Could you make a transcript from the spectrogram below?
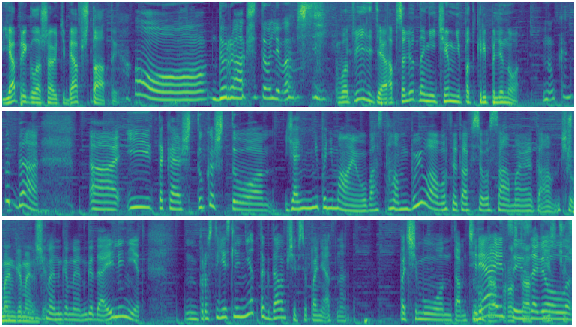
я приглашаю тебя в Штаты. О, дурак что ли вообще? Вот видите, абсолютно ничем не подкреплено. Ну, как бы да. А, и такая штука, что я не понимаю, у вас там было вот это все самое там... Шменга-менга. Шменга-менга, да, или нет. Просто если нет, тогда вообще все понятно. Почему он там теряется ну да, и завел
